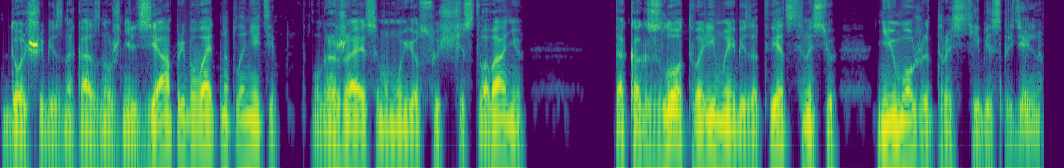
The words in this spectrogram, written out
дольше безнаказанно уж нельзя пребывать на планете, угрожая самому ее существованию, так как зло, творимое безответственностью, не может расти беспредельно.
